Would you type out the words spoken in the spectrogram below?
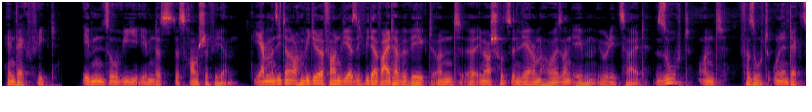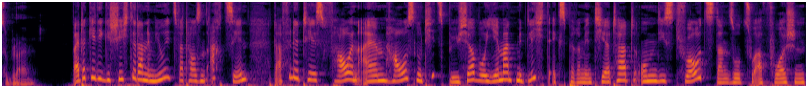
hinwegfliegt. Ebenso wie eben das, das Raumschiff wieder. Ja, man sieht dann auch ein Video davon, wie er sich wieder weiter bewegt und äh, immer Schutz in leeren Häusern eben über die Zeit sucht und versucht unentdeckt zu bleiben. Weiter geht die Geschichte dann im Juni 2018. Da findet TSV in einem Haus Notizbücher, wo jemand mit Licht experimentiert hat, um die Strodes dann so zu erforschen.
